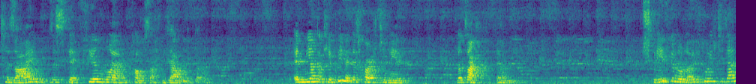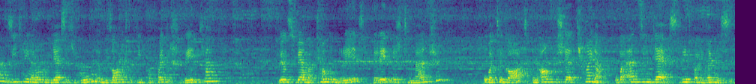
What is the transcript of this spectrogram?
te sein, das der viel mehr Pause wie Sauna da. En mir hat hier prima das falsch zu nehmen. Laut sag, ähm, strebt und läuft durch zu sein, sieht herum, wie er sich rufen, und besonders die prophetischen Reden kann, Wils wer mit Tongen redet, berät nicht zu Menschen, aber zu Gott und allem versteht keiner, aber ansehen yes, redet von Geheimnissen.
